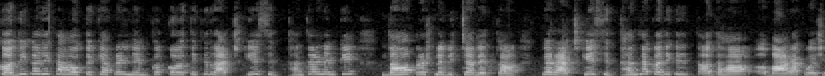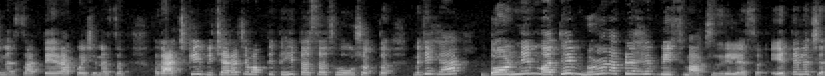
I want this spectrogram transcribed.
कधी कधी काय होतं की आपल्याला नेमकं कळतं की राजकीय सिद्धांताला नेमके दहा प्रश्न विचारलेत का? किंवा राजकीय सिद्धांतला कधी कधी दहा बारा क्वेश्चन असतात तेरा क्वेश्चन असतात. राजकीय विचाराच्या बाबतीतही तसंच होऊ शकतं. म्हणजे ह्या दोन्हीमध्ये मिळून आपल्याला हे वीस मार्क्स दिलेले असतात. येते लक्षात.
